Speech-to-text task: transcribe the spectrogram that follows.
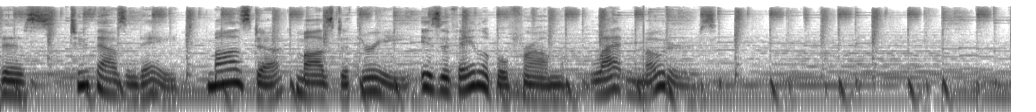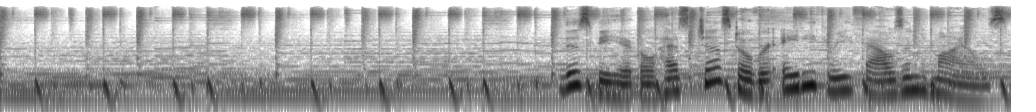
This 2008 Mazda Mazda 3 is available from Latin Motors. This vehicle has just over 83,000 miles.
